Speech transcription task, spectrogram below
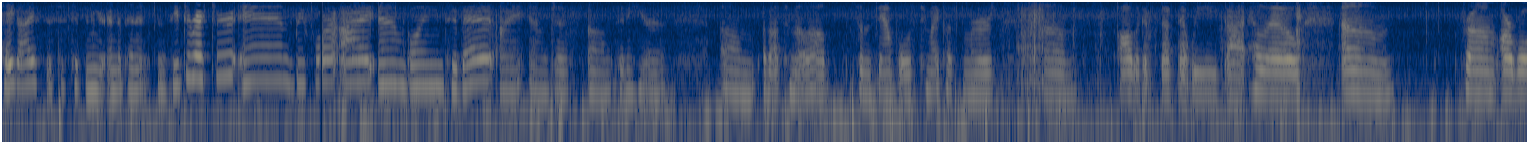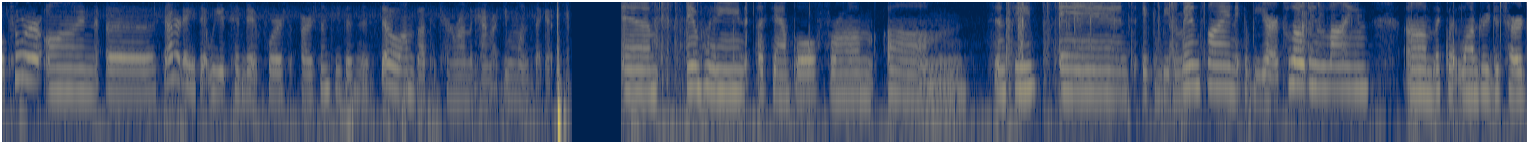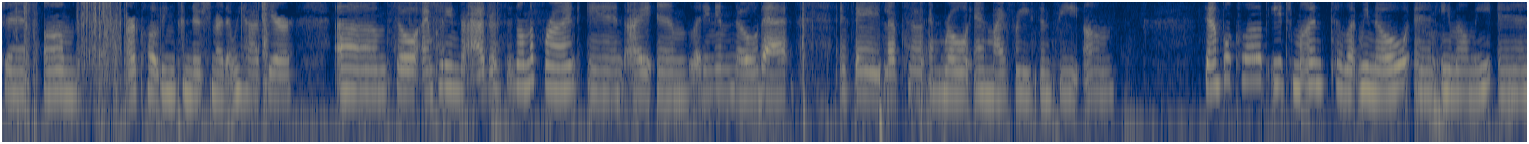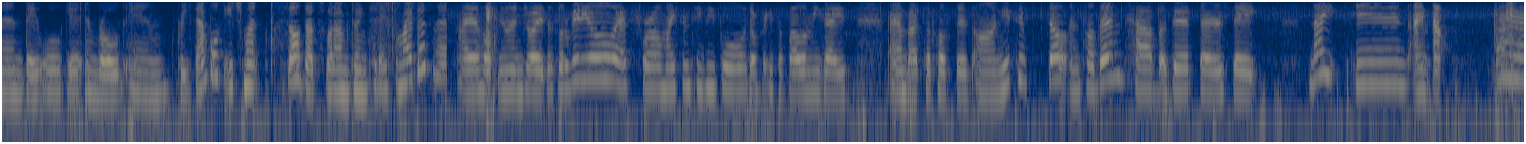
Hey guys, this is Tiffany, your independent Scentsy director, and before I am going to bed, I am just um, sitting here um, about to mail out some samples to my customers, um, all the good stuff that we got. Hello, um, from our world tour on a Saturday that we attended for our Scentsy business. So I'm about to turn around the camera. Give me one second am inputting a sample from um, Scentsy, and it can be the men's line, it can be our clothing line, um, liquid laundry detergent, um, our clothing conditioner that we have here. Um, so I'm putting the addresses on the front, and I am letting them know that if they'd love to enroll in my free Scentsy um, sample club each month to let me know and email me and they will get enrolled in free samples each month. So that's what I'm doing today for my business. I hope you enjoyed this little video. As for all my Scentsy people, don't forget to follow me guys. I am about to post this on YouTube. So until then, have a good Thursday night and I'm out. Bye.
